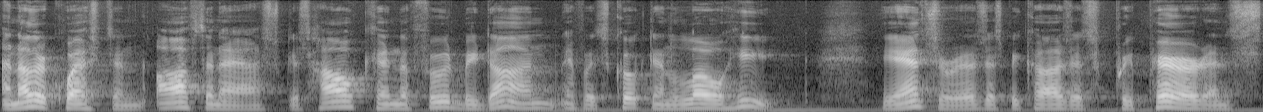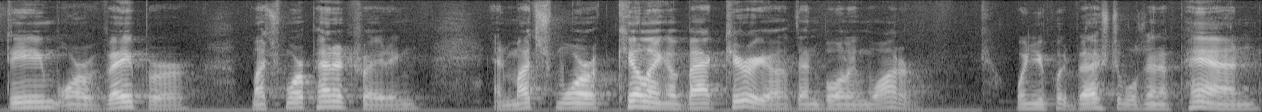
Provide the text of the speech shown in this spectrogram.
Another question often asked is how can the food be done if it's cooked in low heat? The answer is it's because it's prepared in steam or vapor, much more penetrating and much more killing of bacteria than boiling water. When you put vegetables in a pan,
